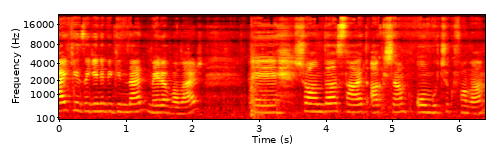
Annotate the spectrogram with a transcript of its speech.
Herkese yeni bir günden merhabalar. Ee, şu anda saat akşam 10.30 falan.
